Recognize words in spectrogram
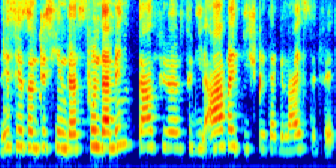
ist ja so ein bisschen das Fundament dafür, für die Arbeit, die später geleistet wird.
